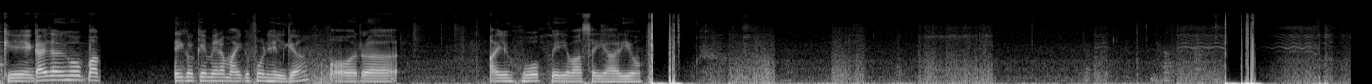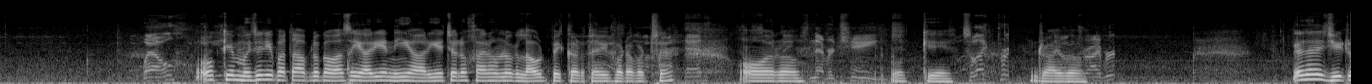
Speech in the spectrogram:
ओके गाइस आई होप आप देखो कि मेरा माइक्रोफोन हिल गया और आई uh, होप मेरी आवाज़ सही आ रही हो। ओके okay, मुझे नहीं पता आप लोग आवाज़ सही आ रही है नहीं आ रही है। चलो खैर हम लोग लाउड पिक करते हैं फटाफट से। और ओके ड्राइवर वैसे जी टी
